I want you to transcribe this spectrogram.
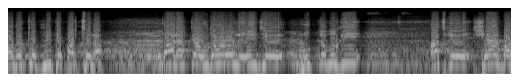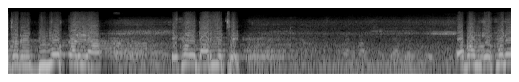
পদক্ষেপ নিতে পারছে না। তার একটা উদাহরণ এই যে ভুক্তভোগী, আজকে শেয়ার বাজারের বিনিয়োগকারীরা এখানে দাঁড়িয়েছে। এবং এখানে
